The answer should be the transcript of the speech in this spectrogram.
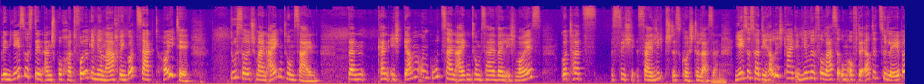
wenn Jesus den Anspruch hat, folge mir nach, wenn Gott sagt, heute, du sollst mein Eigentum sein, dann kann ich gern und gut sein Eigentum sein, weil ich weiß, Gott hat sich sein Liebstes kosten lassen. Mhm. Jesus hat die Herrlichkeit im Himmel verlassen, um auf der Erde zu leben.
